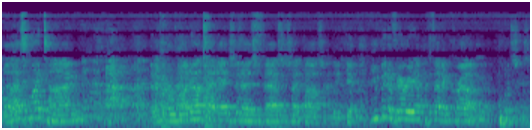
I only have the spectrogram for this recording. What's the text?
Well, that's my time, and I'm going to run out that exit as fast as I possibly can. You've been a very empathetic crowd, you pussies.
